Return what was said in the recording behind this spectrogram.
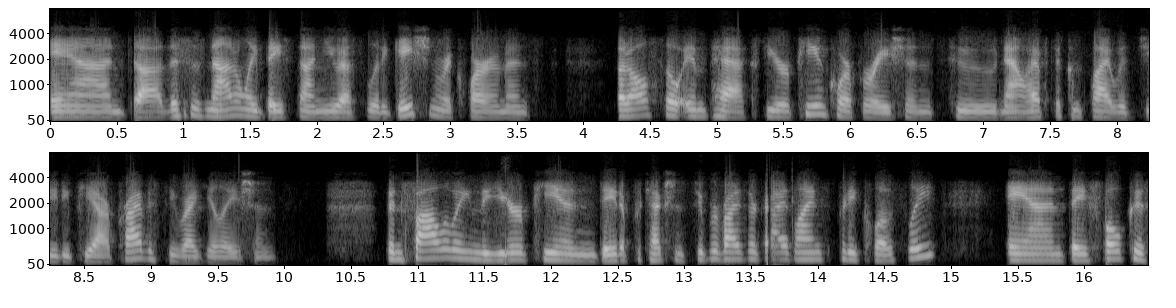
And uh, this is not only based on U.S. litigation requirements, but also impacts European corporations who now have to comply with GDPR privacy regulations. Been following the European Data Protection Supervisor guidelines pretty closely, and they focus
